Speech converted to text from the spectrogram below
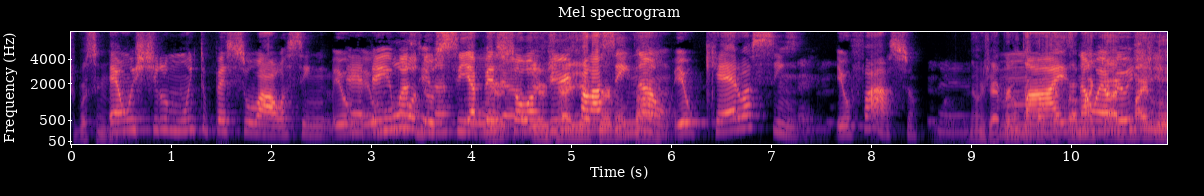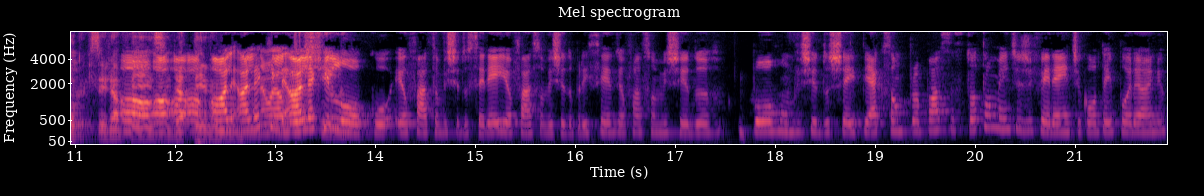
Tipo assim. É um estilo muito pessoal, assim. Eu, É, eu mudo se a assinatura. pessoa Eu vir já e falar assim, perguntar. não, eu quero assim. Sempre. Eu faço. Não, já ia perguntar qual Mas foi a não é o maquiagem meu mais estilo. louca que você já Ó, fez. ó, já teve um- olha, olha, Não que, é olha que louco. Eu faço um vestido sereia, eu faço um vestido princesa, eu faço um vestido porro, um vestido shape, é que são propostas totalmente diferentes, contemporâneo,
